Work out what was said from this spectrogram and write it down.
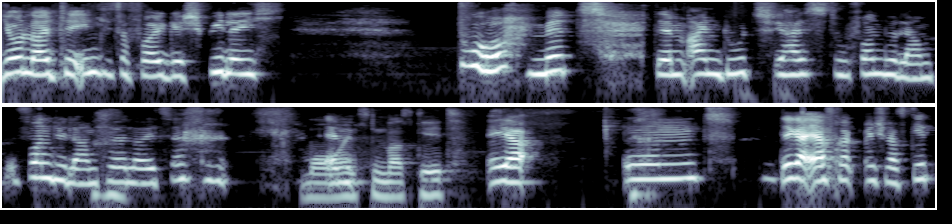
Jo Leute, in dieser Folge spiele ich Duo mit dem einen Dude, wie heißt du? Fondue-Lampe, Fondue-Lampe, Leute. Moinsen, was geht? Ja. Und, Digga, er fragt mich, was geht.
